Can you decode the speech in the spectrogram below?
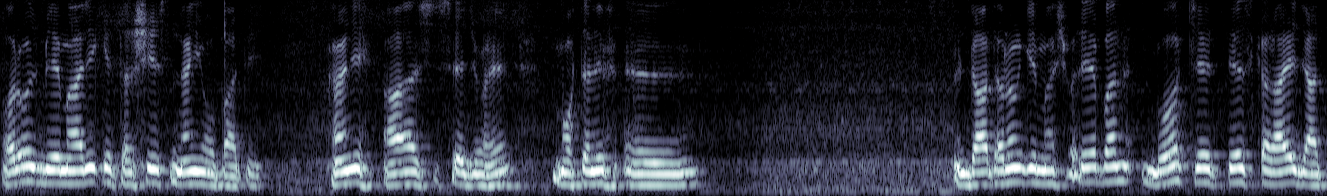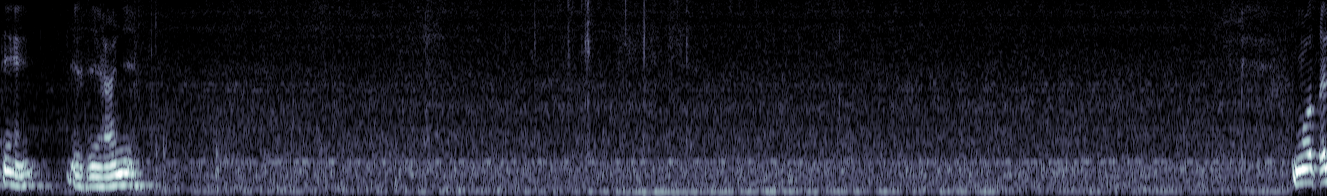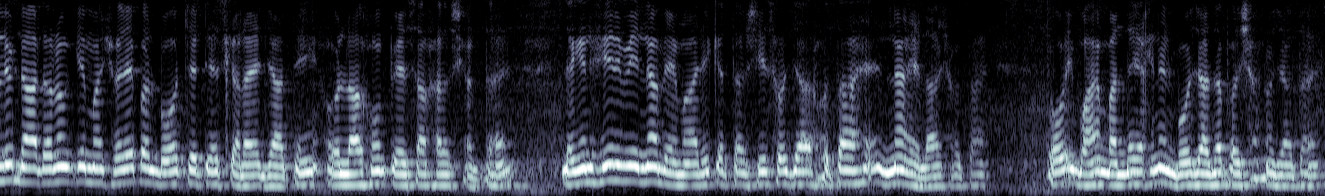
اور اس بیماری کی تشخیص نہیں ہو پاتی۔ ہاں جی؟ آج سے جو ہے مختلف ڈاکٹروں کے مشورے پر بہت سے ٹیسٹ کرائے جاتے ہیں۔ جیسے ہاں جی۔ مختلف ڈاکٹروں کے مشورے پر بہت سے ٹیسٹ کرائے جاتے ہیں اور لاکھوں پیسہ خرچ کرتا ہے، لیکن پھر بھی نہ بیماری کا تشخیص ہو جا، ہوتا ہے، نہ علاج ہوتا ہے۔ تو وہاں بندہ یقیناً بہت زیادہ پریشان ہو جاتا ہے۔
